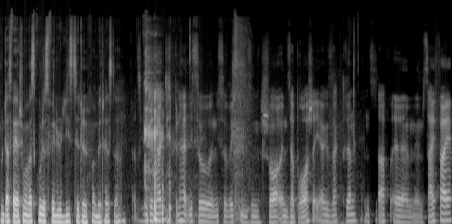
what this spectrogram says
Und das wäre ja schon mal was Gutes für den Release-Titel von Bethesda. Also wie gesagt, ich bin halt nicht so nicht so wirklich in diesem Genre, in dieser Branche eher gesagt drin, in Stuff, ähm, im Sci-Fi.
